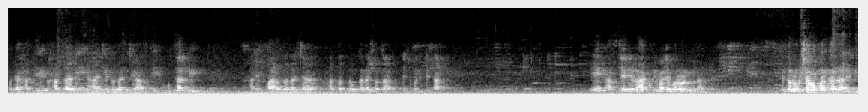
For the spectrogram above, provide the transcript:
म्हणजे हाती हाताने आजी दादांची हाती उचलली आणि पार दादाच्या हातात जो कलश होता त्याच्यामध्ये ते टाकले. एक असल्याने राग मी माझ्या बरोबर घेऊन आणतो तिथं वृक्षारोपण करणार आहे.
